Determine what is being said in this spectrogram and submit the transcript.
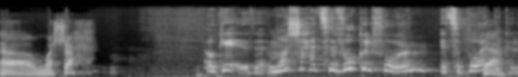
Uh, muwashah? Okay, the Moshah, it's a vocal form. It's a poetical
